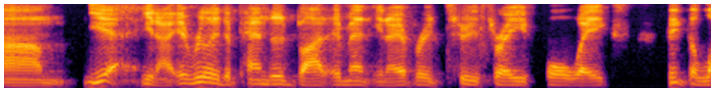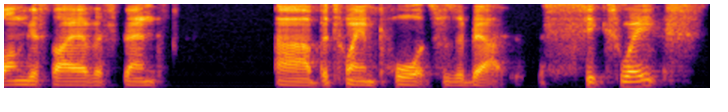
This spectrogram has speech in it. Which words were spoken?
um, yeah, you know, it really depended, but it meant, you know, every two, three, four weeks. I think the longest I ever spent uh, between ports was about six weeks.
